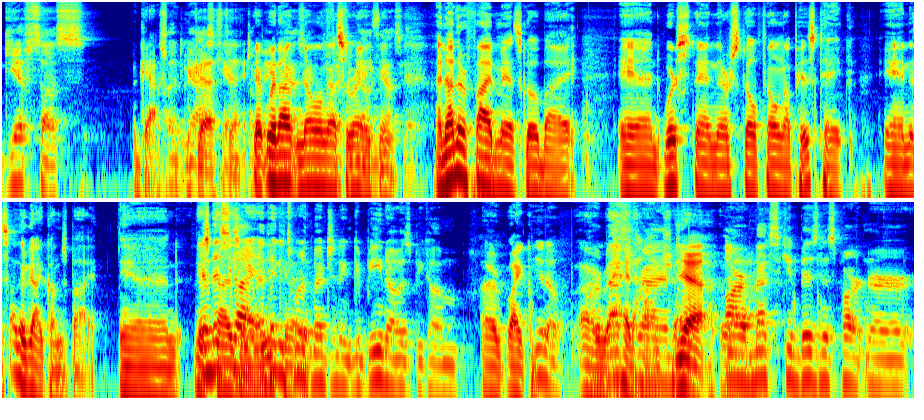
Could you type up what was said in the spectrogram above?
gifts us a gas a tank. gas, gas can tank. a Yeah, without gas knowing can, us or anything. Another five minutes go by, and we're standing there still filling up his tank, and this other guy comes by, and this, and this guy i think it's worth mentioning gabino has become our, like you know our, our best head friend. Yeah. our mexican business partner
